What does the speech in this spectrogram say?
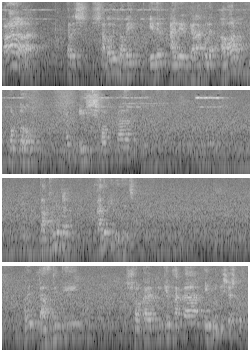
কাড়া নাড়ায় তাহলে স্বাভাবিকভাবেই এদের আইনের গেরা করে আবার করতে হবে। এই সরকার প্রাধান্যটা কাদেরকে দিতে দিতেছে আরে, রাজনীতি, সরকারের টিকে থাকা এগুলো কি শেষ কথা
